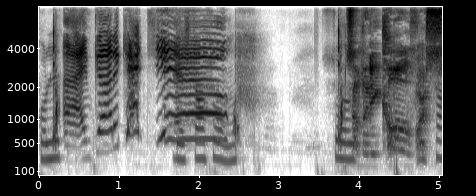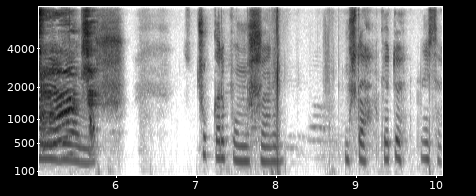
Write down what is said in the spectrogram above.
Colette I'm gonna catch you! destansı olmuş. Sonra Somebody call for efsanevi search. olmuş. Çok garip olmuş yani. İşte kötü. Neyse.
